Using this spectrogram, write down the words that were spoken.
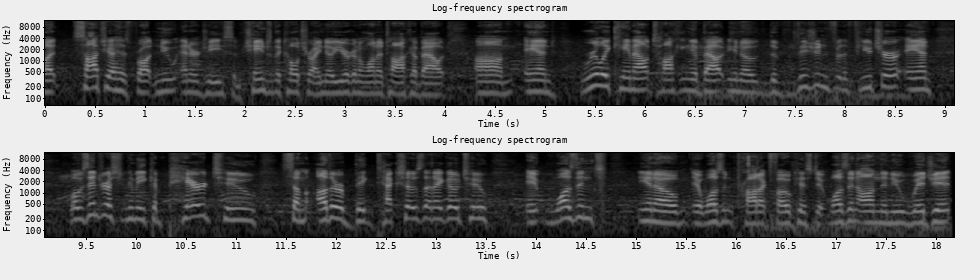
But Satya has brought new energy, some change in the culture I know you're going to want to talk about, um, and really came out talking about you know, the vision for the future. And what was interesting to me compared to some other big tech shows that I go to, it wasn't you know, it wasn't product focused, it wasn't on the new widget.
